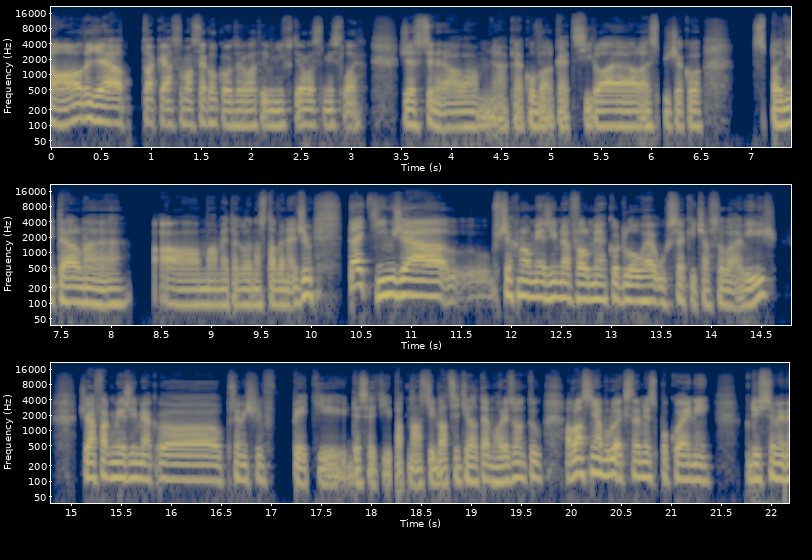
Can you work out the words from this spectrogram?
No, takže já, tak já jsem asi jako konzervativní v těchto smyslech, že si nedávám nějaké jako velké cíle, ale spíš jako splnitelné a mám je takhle nastavené. Že to je tím, že já všechno měřím na velmi jako dlouhé úseky časové, víš? Že já fakt měřím, jak uh, přemýšlím v pěti, deseti, patnácti, dvaceti letém horizontu a vlastně já budu extrémně spokojený, když se mi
